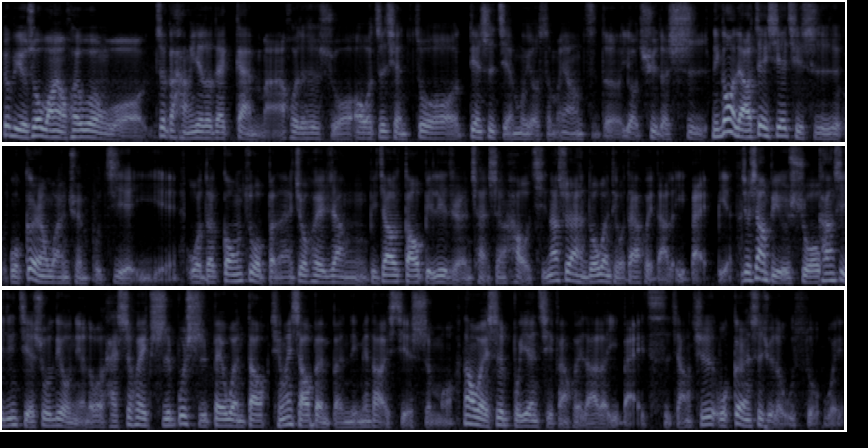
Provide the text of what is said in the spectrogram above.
就比如说网友会问我这个行业都在干嘛，或者是说哦我之前做电视节目有什么样子的有趣的事，你跟我聊这些，其实我个人完全不介意耶。我的工作本来就会让比较高比例的人产生好奇。那虽然很多问题我大概回答了一百遍，就像比如说康熙已经结束六年了，我还是会时不时被问到，请问小本本里面到底写什么？那我也是不厌其烦回答了一百次，这样其实我个人是觉得无所谓。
